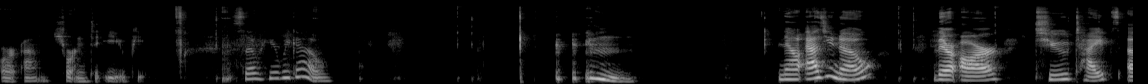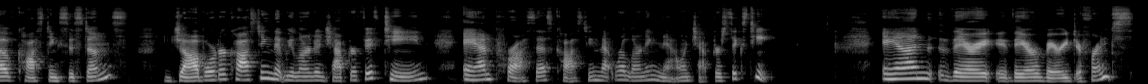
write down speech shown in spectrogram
or um, shortened to EUP. So here we go. now, as you know, there are two types of costing systems job order costing that we learned in chapter 15 and process costing that we're learning now in chapter 16 and they are very different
